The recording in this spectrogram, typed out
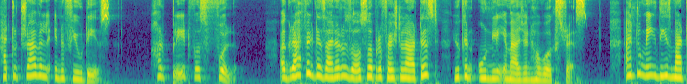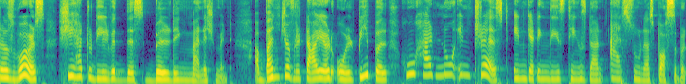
had to travel in a few days. Her plate was full. A graphic designer who's also a professional artist, you can only imagine her work stress. And to make these matters worse, she had to deal with this building management. A bunch of retired old people who had no interest in getting these things done as soon as possible.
